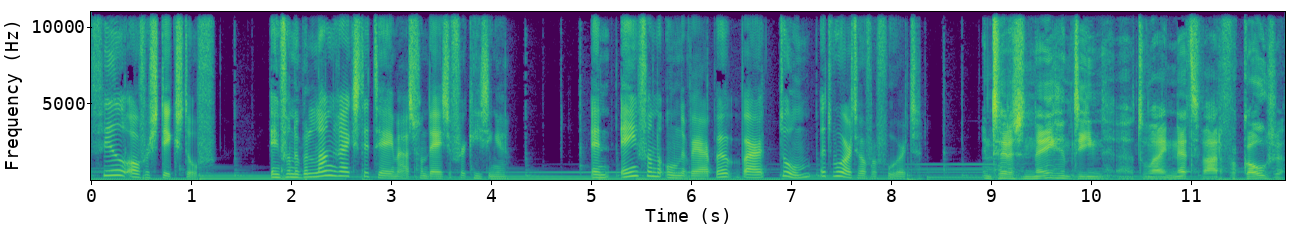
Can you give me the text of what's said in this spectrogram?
veel over stikstof. Een van de belangrijkste thema's van deze verkiezingen. en een van de onderwerpen waar Tom het woord over voert. In 2019, uh, toen wij net waren verkozen,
